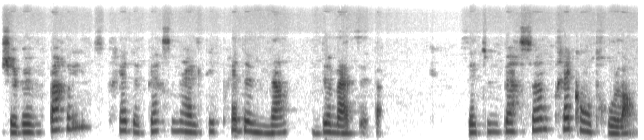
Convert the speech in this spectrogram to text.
je vais vous parler du trait de personnalité prédominant de Mazetta. C'est une personne très contrôlante.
